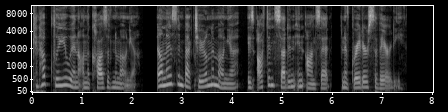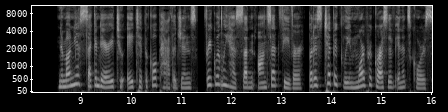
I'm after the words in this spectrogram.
can help clue you in on the cause of pneumonia. Illness in bacterial pneumonia is often sudden in onset and of greater severity. Pneumonia secondary to atypical pathogens frequently has sudden onset fever, but is typically more progressive in its course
